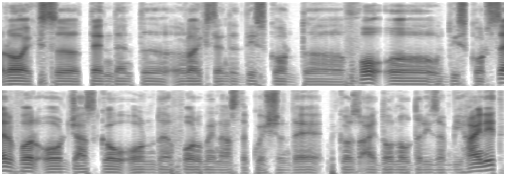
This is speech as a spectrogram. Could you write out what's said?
ROEX uh, attendant, uh, ROEX and the Discord uh, for uh, Discord server, or just go on the forum and ask the question there because I don't know the reason behind it.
